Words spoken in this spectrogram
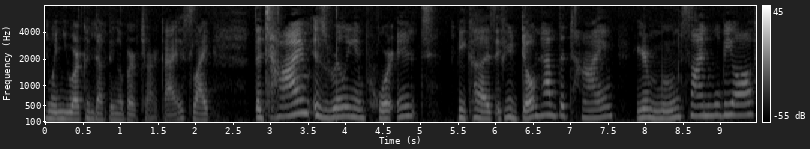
when you are conducting a birth chart, guys. Like, the time is really important because if you don't have the time, your moon sign will be off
